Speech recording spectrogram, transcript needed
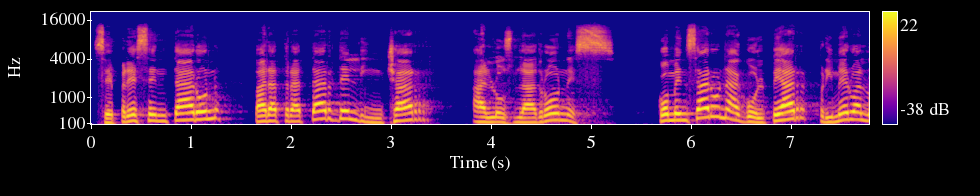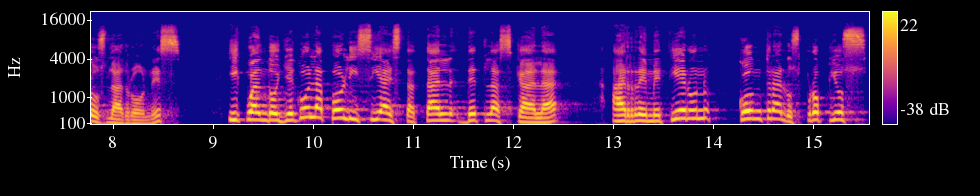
se presentaron para tratar de linchar a los ladrones. Comenzaron a golpear primero a los ladrones y cuando llegó la policía estatal de Tlaxcala, arremetieron contra los propios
